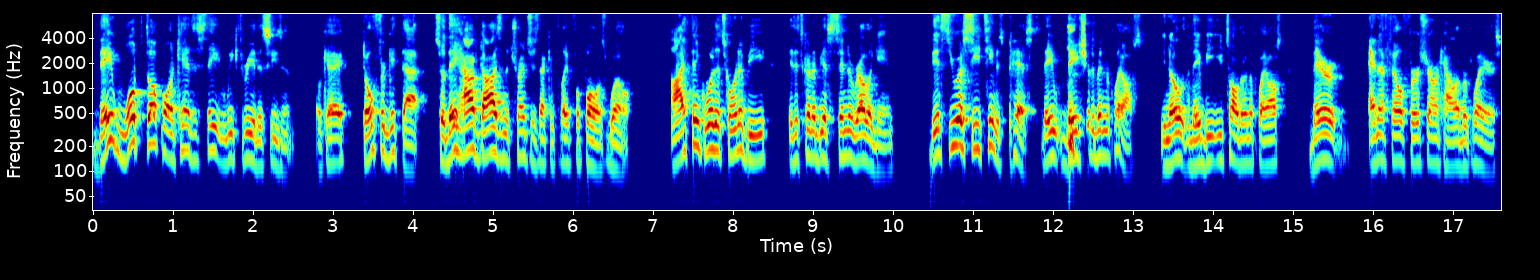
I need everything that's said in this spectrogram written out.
they whooped up on Kansas State in Week Three of the season. Okay, don't forget that. So they have guys in the trenches that can play football as well. I think what it's going to be is it's going to be a Cinderella game. This USC team is pissed. They they hmm. should have been in the playoffs. You know, they beat Utah. They're in the playoffs. They're NFL first round caliber players.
